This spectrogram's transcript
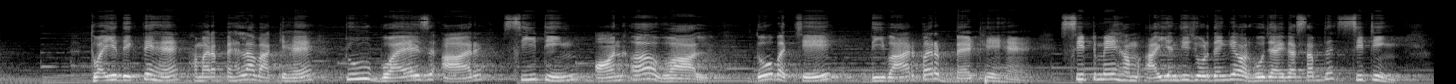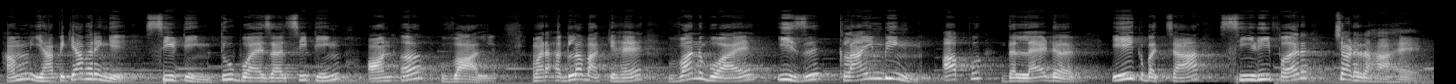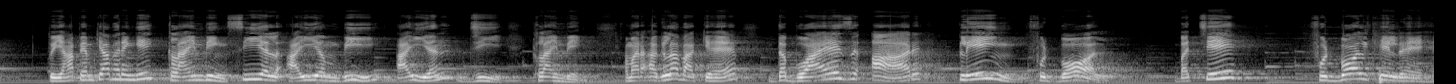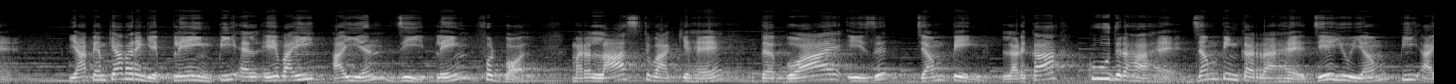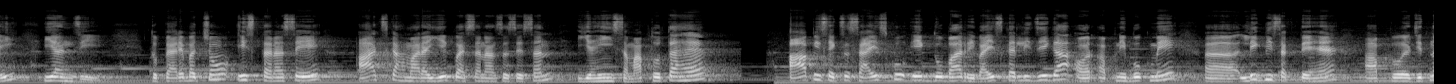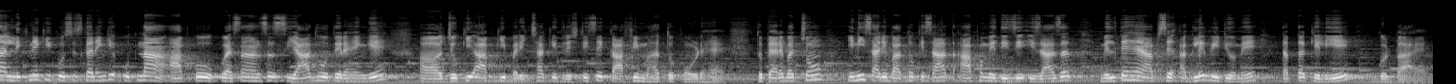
तो आइए देखते हैं, हमारा पहला वाक्य है, two boys are sitting on a wall. दो बच्चे दीवार पर बैठे हैं। सिट में हम आईएनजी जोड़ देंगे और हो जाएगा शब्द सिटिंग। हम यहाँ पे क्या भरेंगे? Sitting two boys are sitting on a wall हमारा अगला वाक्य है one boy is climbing up the ladder एक बच्चा सीढ़ी पर चढ़ रहा है। तो यहाँ पे हम क्या भरेंगे? Climbing C L I M B I N G climbing हमारा अगला वाक्य है the boys are playing football बच्चे फुटबॉल खेल रहे हैं। यहाँ पे हम क्या भरेंगे? Playing P L A Y I N G playing football हमारा लास्ट वाक्य है द बॉय इज़ जंपिंग लड़का कूद रहा है जंपिंग कर रहा है J U M P I N G तो प्यारे बच्चों, इस तरह से आज का हमारा ये क्वेश्चन आंसर सेशन यहीं समाप्त होता है। आप इस एक्सरसाइज को एक दो बार रिवाइज कर लीजिएगा और अपनी बुक में लिख भी सकते हैं। आप जितना लिखने की कोशिश करेंगे, उतना आपको क्वेश्चन आंसर्स याद होते रहेंगे जो कि आपकी परीक्षा की दृष्टि से काफ़ी महत्वपूर्ण है। तो प्यारे बच्चों, इन्हीं सारी बातों के साथ आप हमें दीजिए इजाज़त। मिलते हैं आपसे अगले वीडियो में। तब तक के लिए गुड बाय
